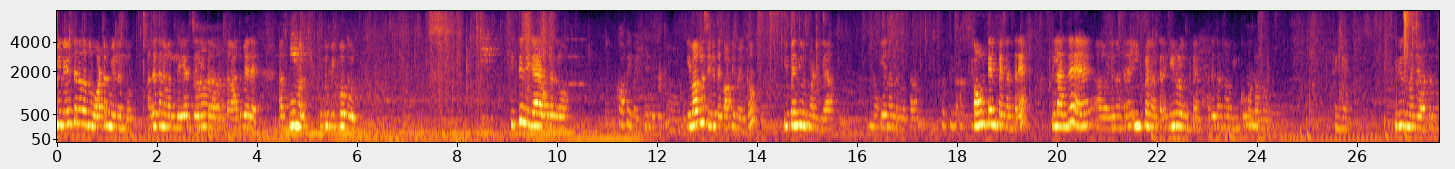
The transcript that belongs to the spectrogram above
ನೀನು ಹೇಳ್ತಿರೋದು ಅದು ವಾಟರ್ ಮಿಲನ್ದು ಅದೇ ತಾನೇ ಒಂದು ಲೇಯರ್ ಜೆಲ್ಲಿ ತರ ಬರುತ್ತಲ್ಲ ಅದು ಬೇರೆ. ಅದು ಬೂಮಲ್ ಇದು ಬಿಗ್ ಬಬೂಲ್ ಇತ್ತಿಂದಿದ್ಯಾ ಯಾವತ್ತಾದ್ರು? ಕಾಫಿ ಬೈಕ್ ಇವಾಗಲೂ ಸಿಗುತ್ತೆ ಕಾಫಿ ಬೇಕು ಈ ಪೆನ್ ಯೂಸ್ ಮಾಡಿದ್ಯಾ? ಏನಂತ ಗೊತ್ತಾ? ಗೊತ್ತಿಲ್ಲ. ಫೌಂಟೇನ್ ಪೆನ್ ಅಂತಾರೆ. ಇಲ್ಲ ಅಂದ್ರೆ ಏನಂತಾರೆ? ಇಂಕ್ ಪೆನ್ ಅಂತಾರೆ. ಹೀರೋ ಇಂಕ್ ಪೆನ್ ಅದಕ್ಕಂತ ಒಂದು ಇಂಕು ಕೊಟ್ಟವ್ರು ಹಿಂಗೆ? ಇದು ಯೂಸ್ ಮಾಡಿದ್ವಿ ಯಾವತ್ತಾದ್ರು?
